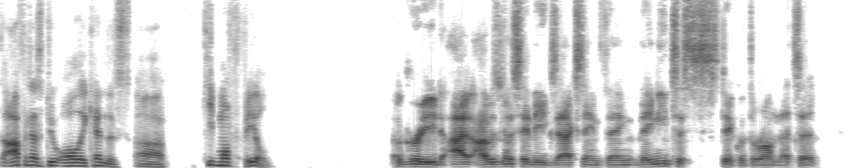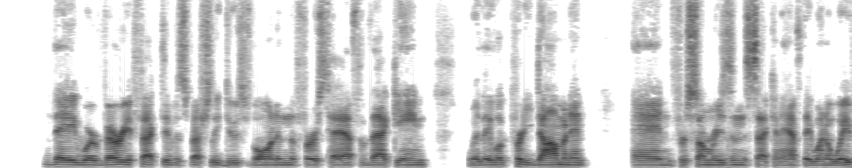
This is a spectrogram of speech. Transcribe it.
The offense has to do all they can to uh, keep them off the field. Agreed. I, I was going to say the exact same thing. They need to stick with the run. That's it. They were very effective, especially Deuce Vaughn in the first half of that game, where they looked pretty dominant. And for some reason, the second half they went away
